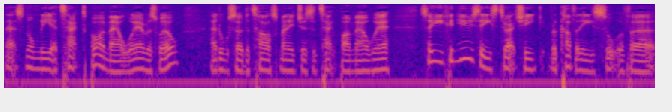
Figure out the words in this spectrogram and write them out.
That's normally attacked by malware as well and also the task manager is attacked by malware. So you can use these to actually recover these sort of uh,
